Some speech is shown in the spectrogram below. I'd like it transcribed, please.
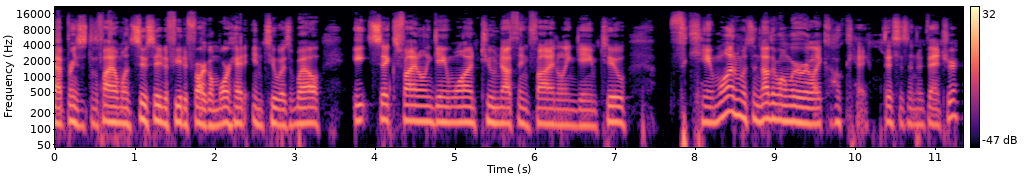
that brings us to the final one. Sioux City defeated Fargo Moorhead in two as well. 8 6 final in game one, 2 nothing final in game two. Game one was another one where we were like, okay, this is an adventure.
